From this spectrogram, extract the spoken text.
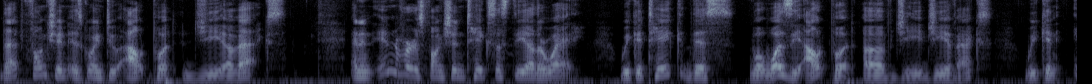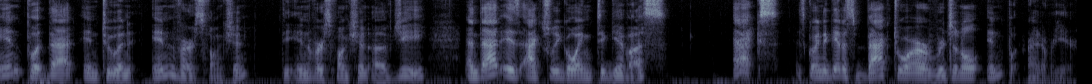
that function is going to output g of x. And an inverse function takes us the other way. We could take this, what was the output of g, g of x, we can input that into an inverse function, the inverse function of g, and that is actually going to give us x. It's going to get us back to our original input right over here.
